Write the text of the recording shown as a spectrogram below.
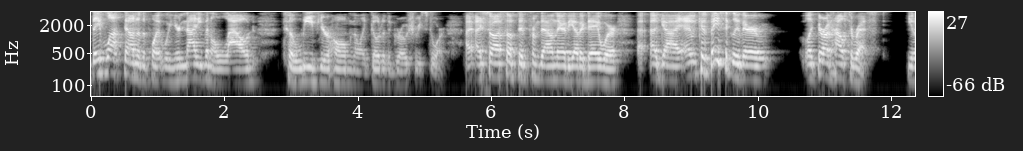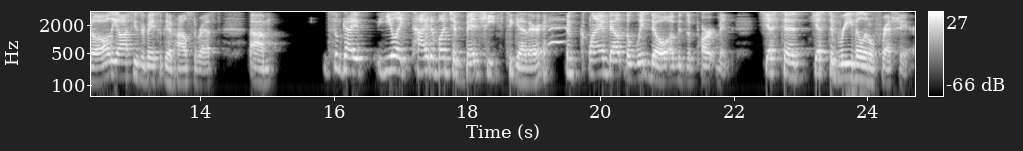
they've locked down to the point where you're not even allowed to leave your home and like go to the grocery store. I, I saw something from down there the other day where a, a guy, because basically they're like they're on house arrest. You know, all the Aussies are basically on house arrest. Um, some guy he like tied a bunch of bed sheets together and climbed out the window of his apartment just to just to breathe a little fresh air.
